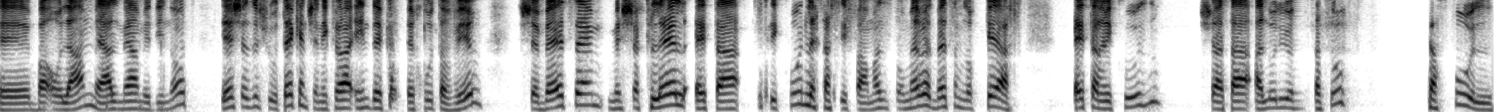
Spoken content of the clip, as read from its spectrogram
אה, בעולם, מעל 100 מדינות, יש איזשהו תקן שנקרא אינדקס איכות אוויר, שבעצם משקלל את הסיכון לחשיפה. מה זאת אומרת? בעצם לוקח את הריכוז שאתה עלול להיות חשוף, כפול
